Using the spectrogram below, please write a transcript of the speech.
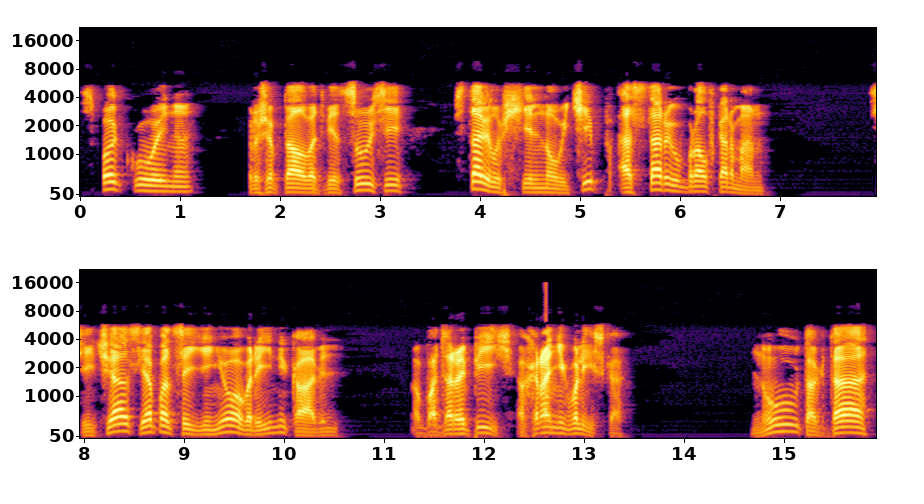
«Спокойно!» — прошептал в ответ Суси, вставил в щель новый чип, а старый убрал в карман. Сейчас я подсоединю аварийный кабель. Поторопись, охранник близко. Ну, тогда...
